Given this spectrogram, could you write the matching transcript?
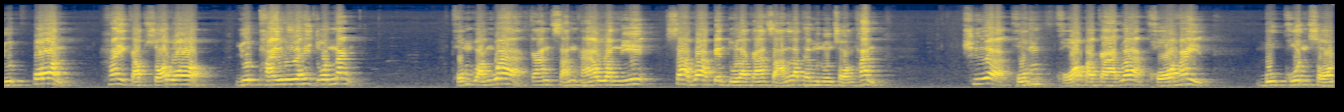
หยุดป้อนให้กับสวหยุดพายเรือให้โจรนั่ง ผมหวังว่าการสรรหาวันนี้ทราบว่าเป็นตุลาการศาลรัฐธรรมนูญสองท่าน เชื่อผมขอประกาศว่าขอให้บุคคลสอง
